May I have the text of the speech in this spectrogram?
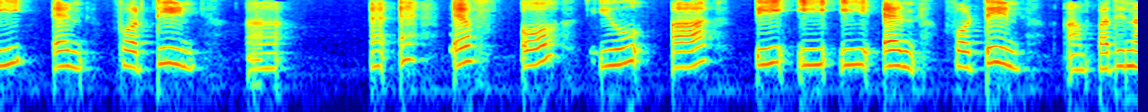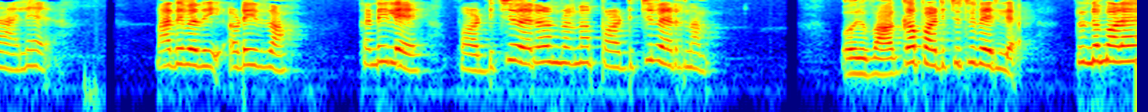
E N fourteen F O U R T E E N fourteen പതിനാല് മതി മതി അവിടെ ഇരുന്നോ കണ്ടില്ലേ പഠിച്ചു വരാൻ പറഞ്ഞാൽ പഠിച്ചു വരണം ഒരു വക പഠിച്ചിട്ട് വരില്ല. ഉണ്ട് മോളെ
